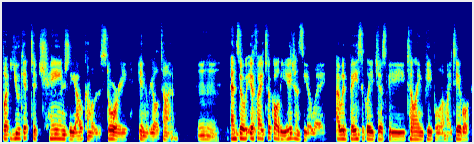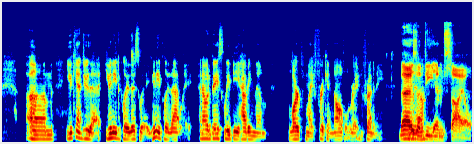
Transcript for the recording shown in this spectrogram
but you get to change the outcome of the story in real time. hmm And so if I took all the agency away, I would basically just be telling people at my table, um, you can't do that. You need to play this way. You need to play that way. And I would basically be having them LARP my freaking novel right in front of me. That know? a DM style.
